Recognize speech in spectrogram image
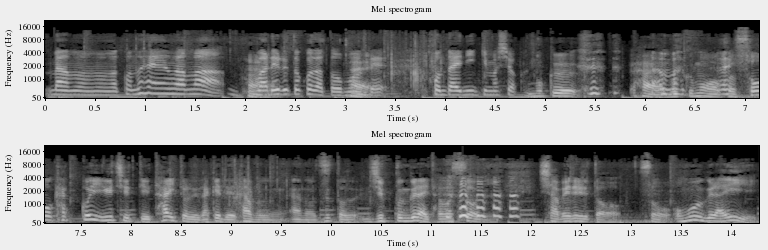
まあまあまあまあ、この辺はまあ、はい。割れるとこだと思うんで、はい。本題に行きましょう。僕、はい、ま僕も、うそうかっこいい宇宙っていうタイトルだけで多分、あの、ずっと10分ぐらい楽しそうに喋れると、そう思うぐらい、い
